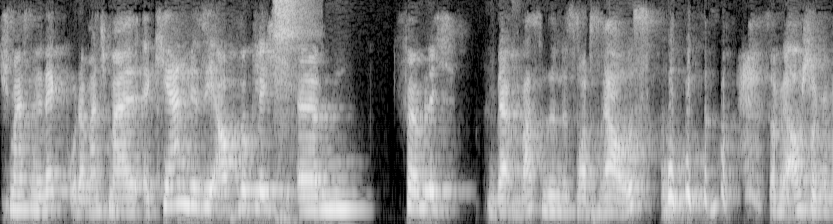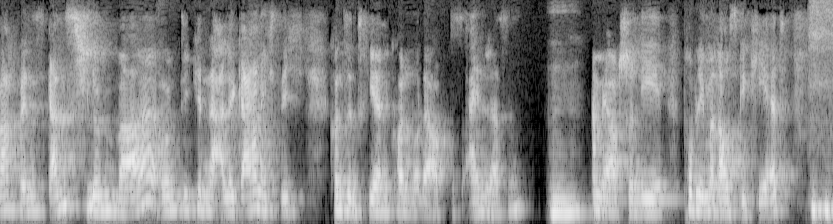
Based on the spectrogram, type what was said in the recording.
schmeißen wir weg oder manchmal kehren wir sie auch wirklich ähm, förmlich im wahrsten Sinne des Wortes raus. das haben wir auch schon gemacht, wenn es ganz schlimm war und die Kinder alle gar nicht sich konzentrieren konnten oder auf das einlassen. Mhm. Haben wir auch schon die Probleme rausgekehrt.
